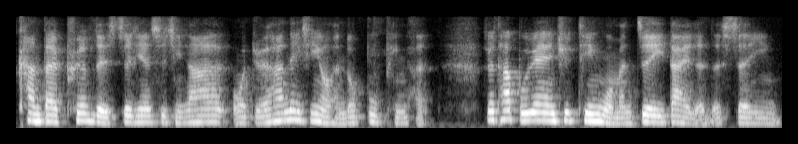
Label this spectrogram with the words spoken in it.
看待 privilege 这件事情，让他我觉得他内心有很多不平衡，所以他不愿意去听我们这一代人的声音，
